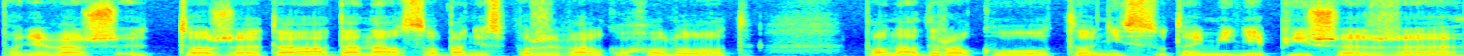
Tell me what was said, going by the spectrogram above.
Ponieważ to, że ta dana osoba nie spożywa alkoholu od ponad roku, to nic tutaj mi nie pisze, że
